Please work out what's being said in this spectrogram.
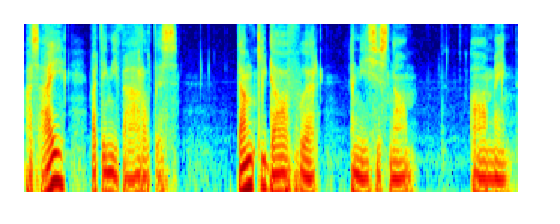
as Hy wat in die wêreld is. Dankie daarvoor in Jesus naam. Amen.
